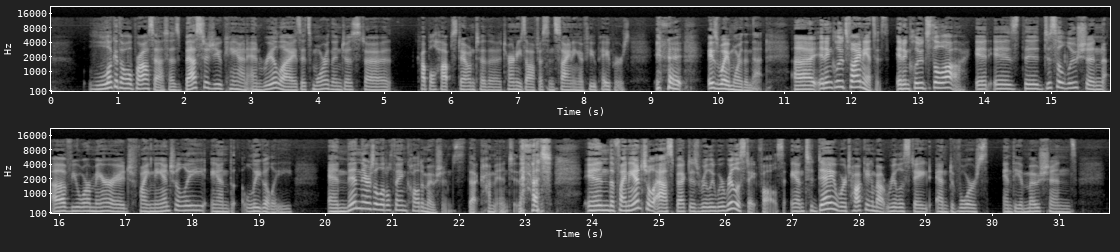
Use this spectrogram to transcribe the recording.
look at the whole process as best as you can and realize it's more than just a couple hops down to the attorney's office and signing a few papers. It is way more than that. Uh, it includes finances. It includes the law. It is the dissolution of your marriage financially and legally. And then there's a little thing called emotions that come into that. In the financial aspect is really where real estate falls. And today we're talking about real estate and divorce and the emotions.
